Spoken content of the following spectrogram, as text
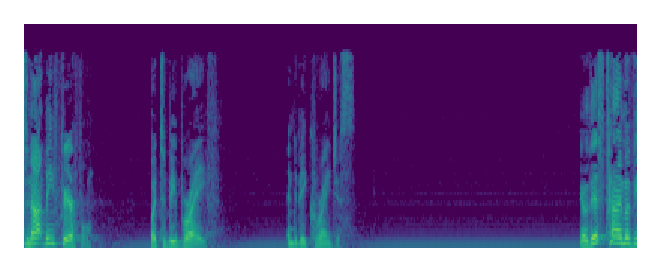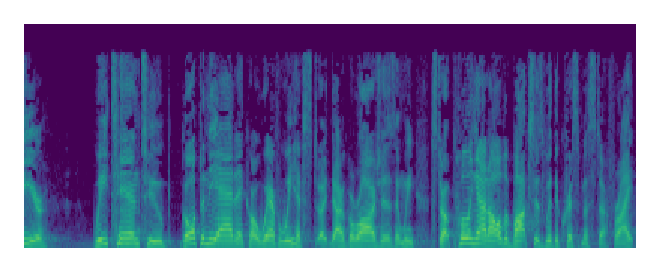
To not be fearful, but to be brave and to be courageous. You know, this time of year, we tend to go up in the attic or wherever we have st- our garages and we start pulling out all the boxes with the Christmas stuff, right?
